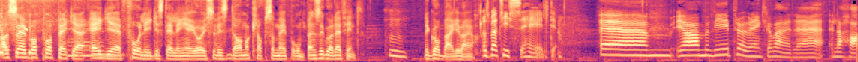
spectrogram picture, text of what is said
Altså, jeg bare påpeker, jeg får likestilling, jeg òg, så hvis damer klapser meg på rumpen, så går det fint. Mm. Det går begge veier. Og så bare tisse hele tida. Ehm, ja, men vi prøver egentlig å være Eller ha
